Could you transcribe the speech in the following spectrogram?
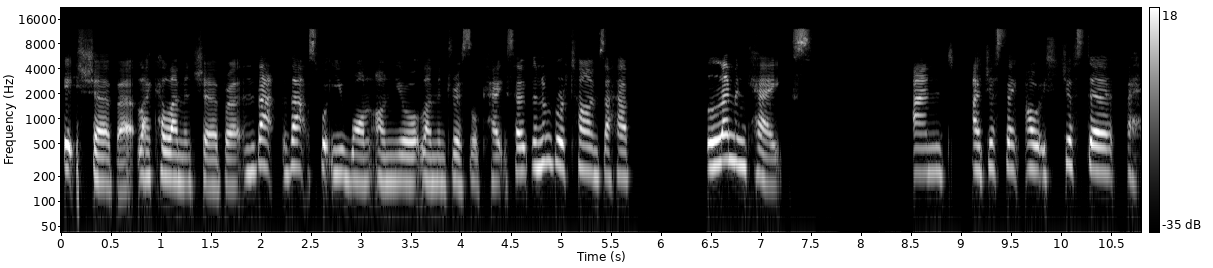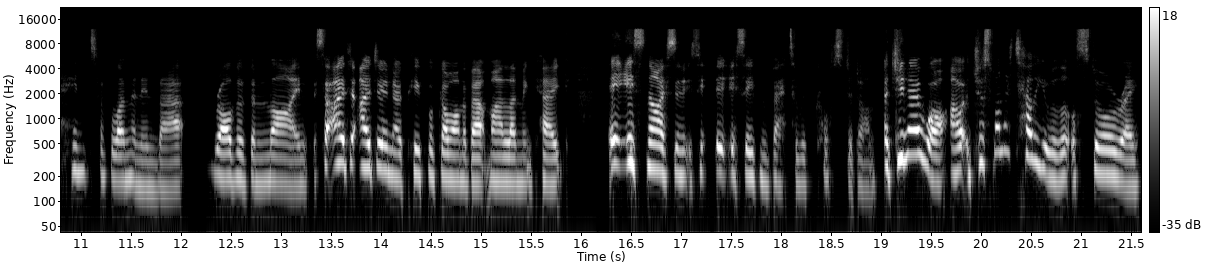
it's sherbet, like a lemon sherbet. And that that's what you want on your lemon drizzle cake. So the number of times I have lemon cakes and I just think, oh, it's just a, a hint of lemon in that rather than mine. So I, I do know people go on about my lemon cake. It is nice and it's it's even better with custard on. Do you know what? I just want to tell you a little story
